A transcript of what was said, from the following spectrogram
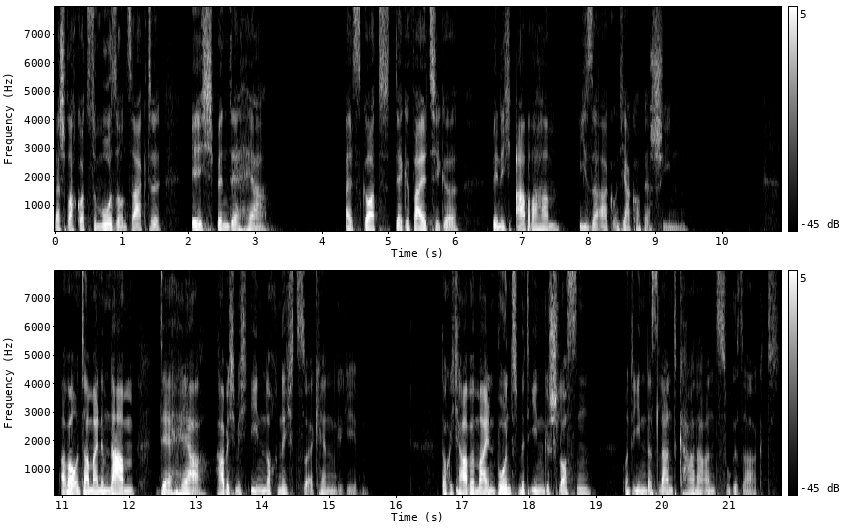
Da sprach Gott zu Mose und sagte, ich bin der Herr. Als Gott, der Gewaltige, bin ich Abraham, Isaak und Jakob erschienen. Aber unter meinem Namen, der Herr, habe ich mich ihnen noch nicht zu erkennen gegeben. Doch ich habe meinen Bund mit ihnen geschlossen und ihnen das Land Kanaan zugesagt,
